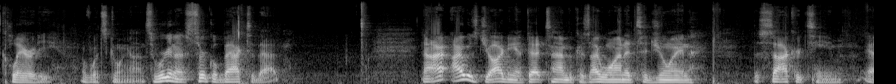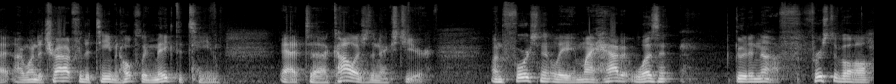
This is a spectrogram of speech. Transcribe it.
clarity of what's going on. So we're going to circle back to that. Now, I, I, was jogging at that time because I wanted to join the soccer team. At, I wanted to try out for the team and hopefully make the team at uh, college the next year. Unfortunately, my habit wasn't good enough. First of all,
